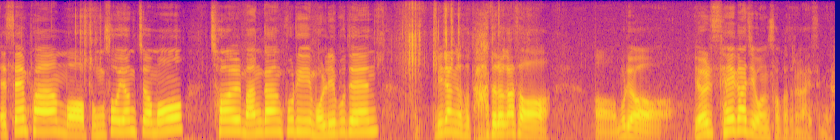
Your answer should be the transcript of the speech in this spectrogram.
SM팜 뭐 붕소 0.5, 철, 망강, 구리, 몰리브덴, 미량 요소 다 들어가서 어, 무려 13가지 원소가 들어가 있습니다.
